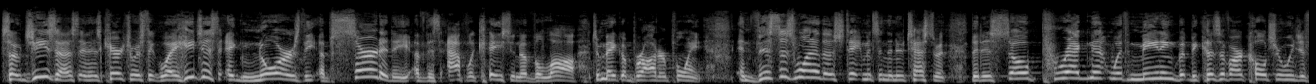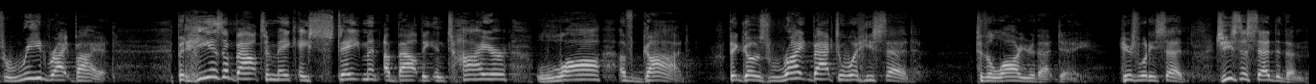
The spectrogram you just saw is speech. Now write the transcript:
So, Jesus, in his characteristic way, he just ignores the absurdity of this application of the law to make a broader point. And this is one of those statements in the New Testament that is so pregnant with meaning, but because of our culture, we just read right by it. But he is about to make a statement about the entire law of God that goes right back to what he said to the lawyer that day. Here's what he said Jesus said to them,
